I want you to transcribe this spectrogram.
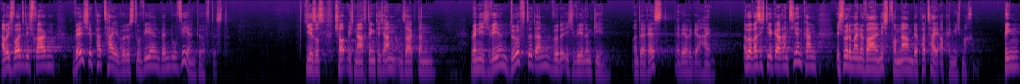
aber ich wollte dich fragen, welche Partei würdest du wählen, wenn du wählen dürftest? Jesus schaut mich nachdenklich an und sagt dann, wenn ich wählen dürfte, dann würde ich wählen gehen und der Rest, der wäre geheim. Aber was ich dir garantieren kann, ich würde meine Wahl nicht vom Namen der Partei abhängig machen. Bing,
